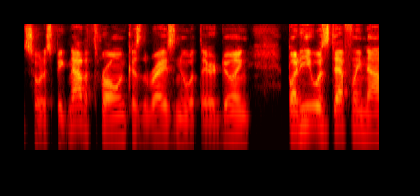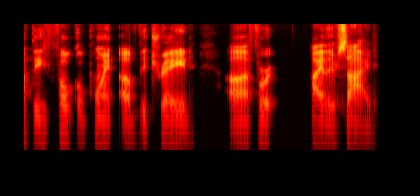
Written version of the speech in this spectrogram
so to speak. Not a throw-in because the Rays knew what they were doing, but he was definitely not the focal point of the trade uh, for either side.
